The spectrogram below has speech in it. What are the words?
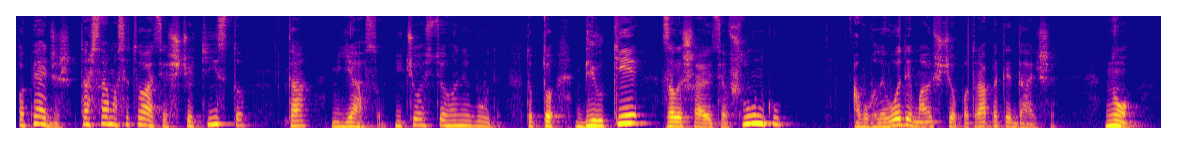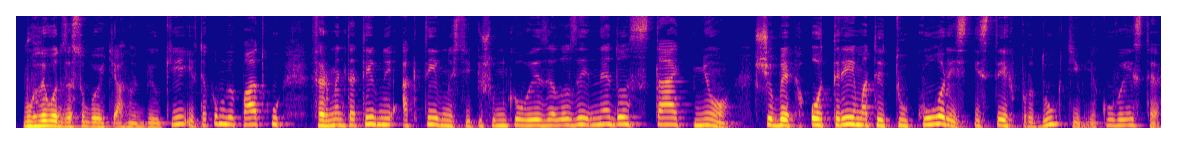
Опять же та ж сама ситуація, що тісто та м'ясо. Нічого з цього не буде. Тобто білки залишаються в шлунку, а вуглеводи мають що потрапити далі. Но вуглеводи за собою тягнуть білки, і в такому випадку ферментативної активності підшлункової залози недостатньо, щоб отримати ту користь із тих продуктів, яку ви їсте.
